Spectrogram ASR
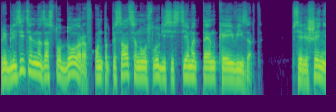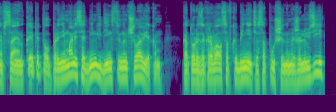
Приблизительно за 100 долларов он подписался на услуги системы 10K Wizard. Все решения в Cyan Capital принимались одним единственным человеком, который закрывался в кабинете с опущенными жалюзи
